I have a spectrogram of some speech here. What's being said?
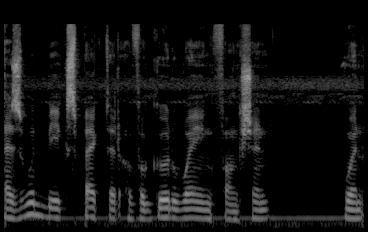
As would be expected of a good weighing function, when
